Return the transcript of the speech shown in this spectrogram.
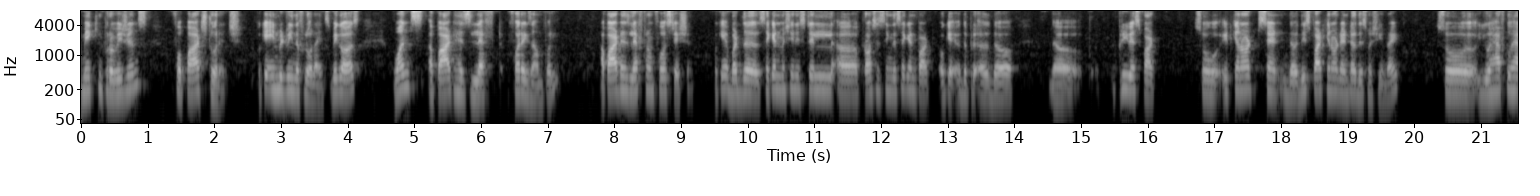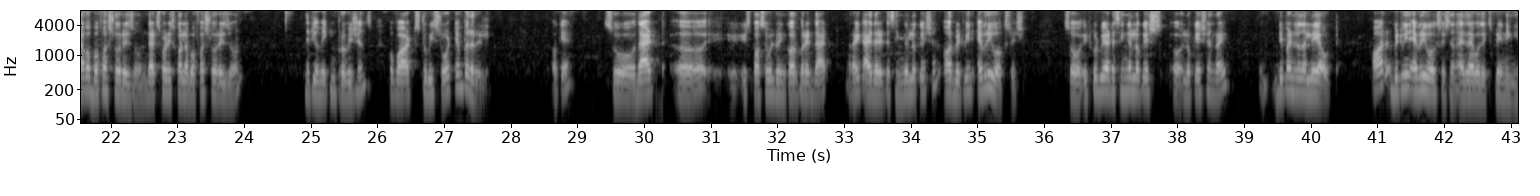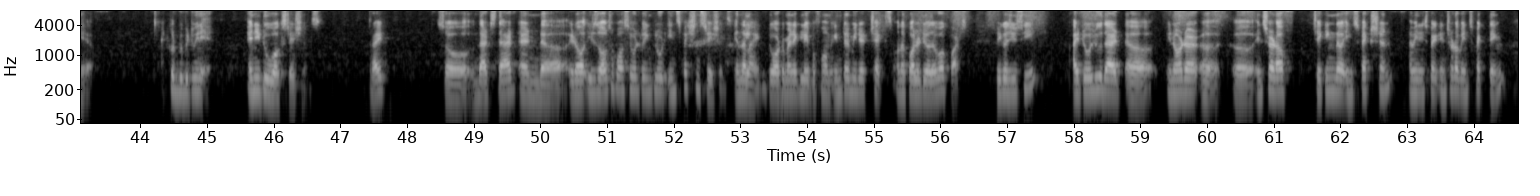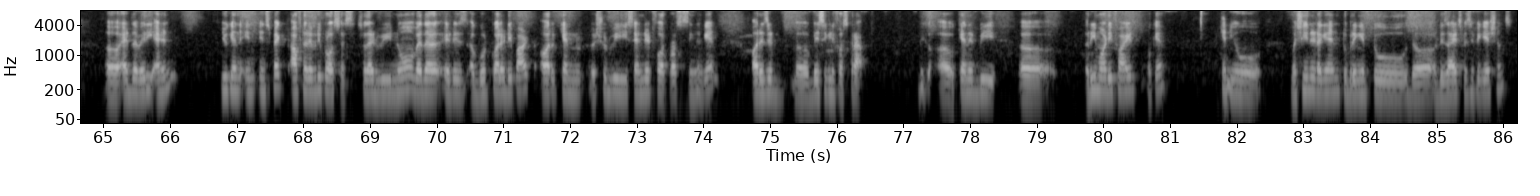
making provisions for part storage, okay, in between the flow lines. Because once a part has left, for example, a part has left from first station, okay, but the second machine is still uh, processing the second part, okay, the, uh, the, the previous part. So it cannot send, the, this part cannot enter this machine, right? So you have to have a buffer storage zone. That's what is called a buffer storage zone that you're making provisions for what's to be stored temporarily. Okay, so that uh, it's possible to incorporate that right either at a single location or between every workstation. So it could be at a single location uh, location, right? Depends on the layout or between every workstation as I was explaining here. It could be between any two workstations, right? So that's that. And uh, it is also possible to include inspection stations in the line to automatically perform intermediate checks on the quality of the work parts. Because you see, I told you that uh, in order, uh, uh instead of checking the inspection, I mean, inspect instead of inspecting uh, at the very end, you can in inspect after every process so that we know whether it is a good quality part or can should we send it for processing again or is it uh, basically for scrap uh, can it be uh, remodified? Okay. Can you machine it again to bring it to the desired specifications?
